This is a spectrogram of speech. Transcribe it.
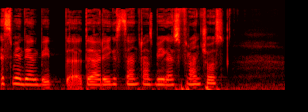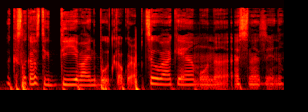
es vienu dienu biju tajā Rīgas centrā, biju gājis Frančos, kas likās tik dīvaini būt kaut kur ap cilvēkiem, un uh, es nezinu.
